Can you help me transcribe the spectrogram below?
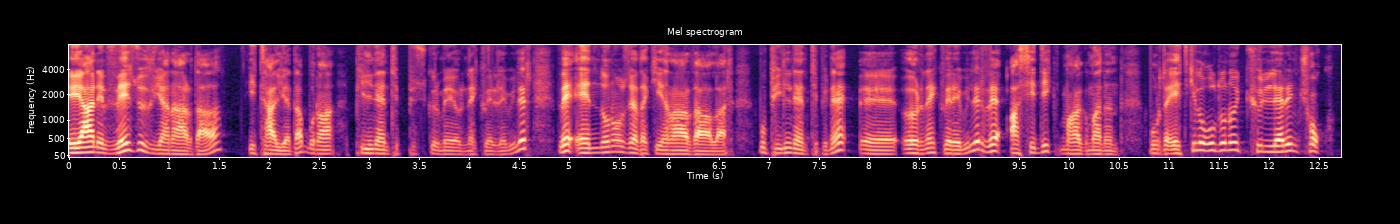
E yani Vezüv yanardağı İtalya'da buna pilinen tip püskürmeye örnek verilebilir ve Endonezya'daki yanardağlar bu pilinen tipine e, örnek verebilir ve asidik magmanın burada etkili olduğunu, küllerin çok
